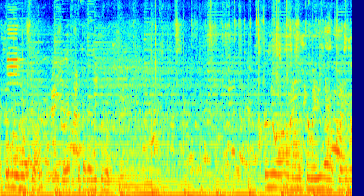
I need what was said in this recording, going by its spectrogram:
এতগুলো মশলা সে একশো টাকা বিক্রি করছে। স্থানীয় মানুষজন এই মশলাগুলো।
